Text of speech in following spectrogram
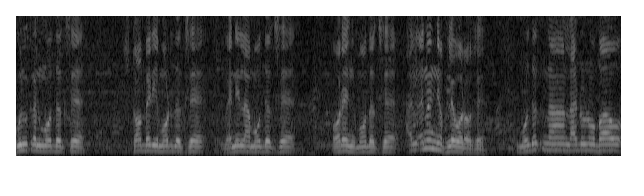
ગુલકંદ મોદક છે સ્ટ્રોબેરી મોદક છે વેનીલા મોદક છે ઓરેન્જ મોદક છે, આવી અનન્ય ફ્લેવરો છે. મોદકના લાડુનો ભાવ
